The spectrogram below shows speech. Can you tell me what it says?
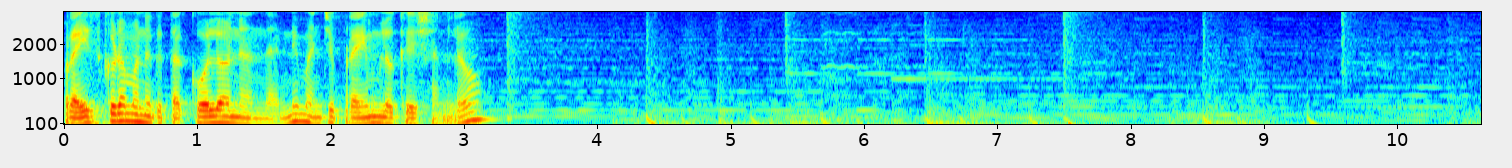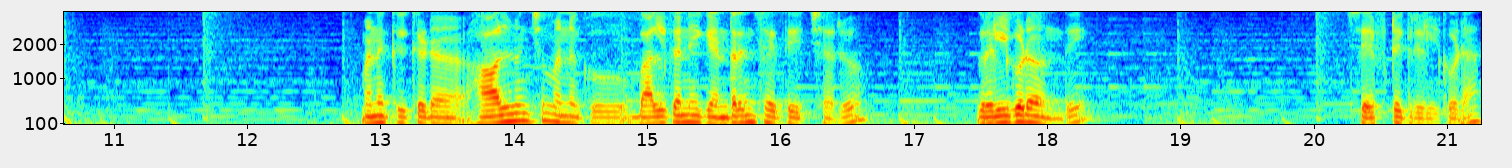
ప్రైస్ కూడా మనకు తక్కువలోనే ఉందండి మంచి ప్రైమ్ లొకేషన్లో. మనకి ఇక్కడ హాల్ నుంచి మనకు బాల్కనీకి ఎంట్రన్స్ అయితే ఇచ్చారు. గ్రిల్ కూడా ఉంది. సేఫ్టీ గ్రిల్ కూడా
